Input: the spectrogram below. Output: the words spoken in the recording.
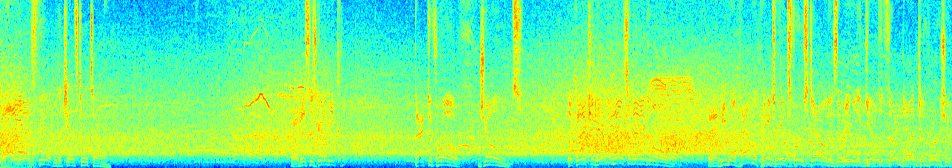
Ah, yes. Field with a chance to atone. And this is going to be back to throw. Jones. The connection here with Nelson Agholor. And he will have a Patriots first down as they're able to get the third down conversion.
